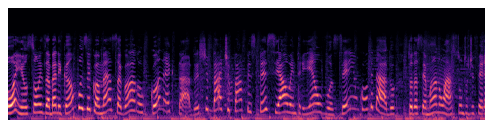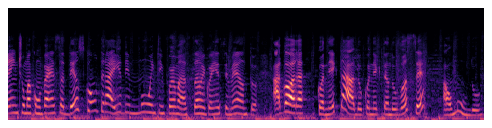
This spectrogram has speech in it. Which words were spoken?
Oi, eu sou Isabelle Campos e começa agora o Conectado, este bate-papo especial entre eu, você e um convidado. Toda semana um assunto diferente, uma conversa descontraída e muita informação e conhecimento. Agora, Conectado, conectando você ao mundo.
